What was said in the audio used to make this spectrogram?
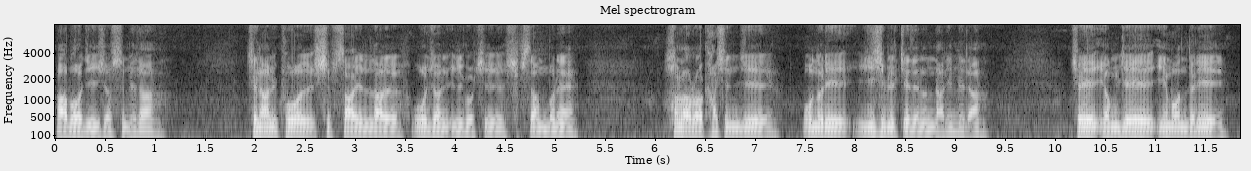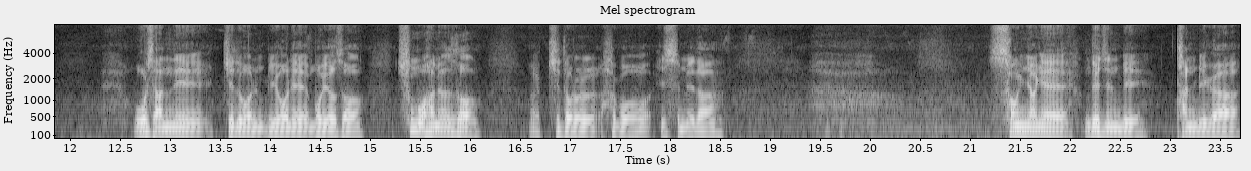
아버지이셨습니다. 지난 9월 14일 날 오전 7시 13분에 하나로 가신 지 오늘이 20일째 되는 날입니다. 저희 영재의 임원들이 오산리 기도원 미원에 모여서 추모하면서 어, 기도를 하고 있습니다. 성령의 늦은 비, 단비가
